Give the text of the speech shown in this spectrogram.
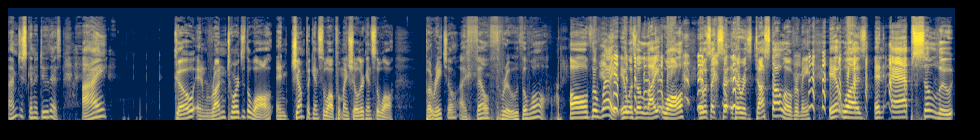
I'm just going to do this. I go and run towards the wall and jump against the wall, put my shoulder against the wall. But Rachael, I fell through the wall all the way. It was a light wall. It was like so, there was dust all over me. It was an absolute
